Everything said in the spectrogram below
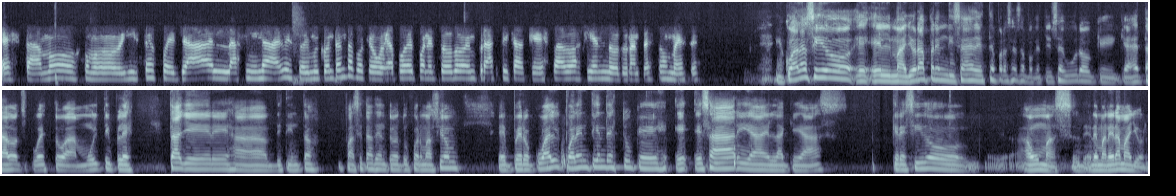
Estamos, como dijiste, pues ya en la final. Estoy muy contenta porque voy a poder poner todo en práctica que he estado haciendo durante estos meses. ¿Y cuál ha sido eh, el mayor aprendizaje de este proceso? Porque estoy seguro que, has estado expuesto a múltiples talleres, a distintas facetas dentro de tu formación, eh, pero ¿cuál, ¿cuál entiendes tú que es e, esa área en la que has crecido aún más, de manera mayor?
